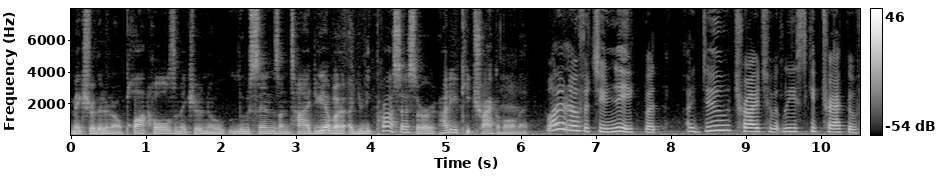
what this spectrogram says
make sure that there are no plot holes and make sure no loose ends untied? Do you have a, a unique process, or how do you keep track of all that? Well, I don't know if it's unique, but I do try to at least keep track of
